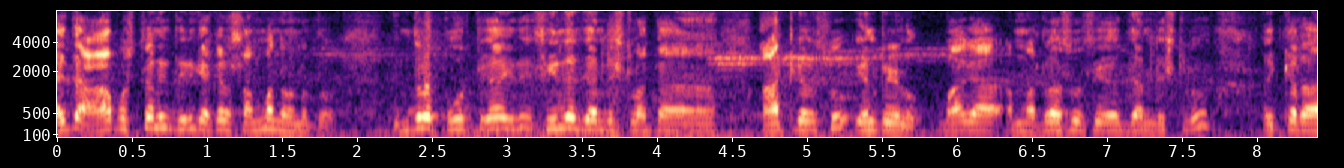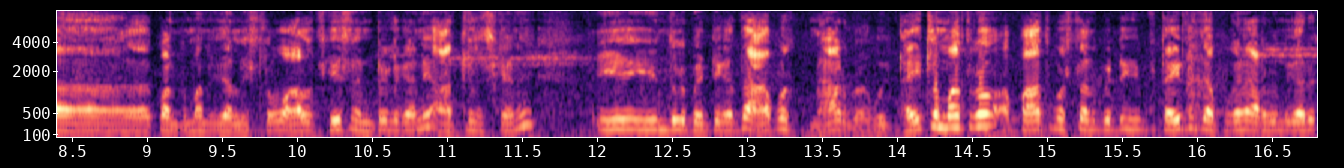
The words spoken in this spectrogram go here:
అయితే ఆ పుస్తకానికి దీనికి ఎక్కడ సంబంధం ఉండదు. ఇందులో పూర్తిగా ఇది సీనియర్ జర్నలిస్టుల యొక్క ఆర్టికల్స్ ఇంటర్వ్యూలు బాగా మద్రాసు సీనియర్ జర్నలిస్టులు ఇక్కడ కొంతమంది జర్నలిస్టులు వాళ్ళు చేసిన ఇంటర్వ్యూలు కానీ ఆర్టికల్స్ కానీ ఈ ఇందులో పెట్టి కదా ఆపో టైటిల్ మాత్రం ఆ పాత పుస్తకాన్ని పెట్టి టైటిల్ చెప్పగానే అరవింద్ గారు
